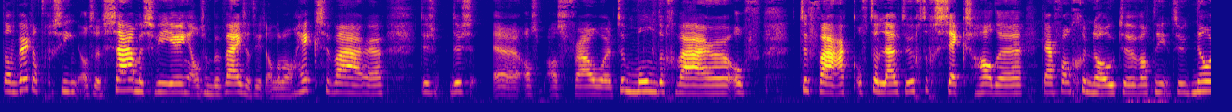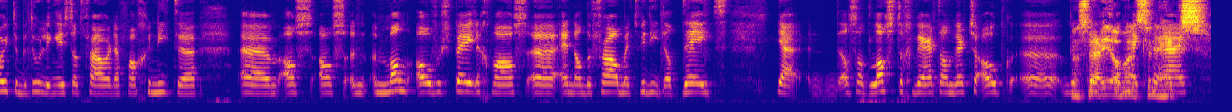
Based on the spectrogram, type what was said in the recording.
dan werd dat gezien als een samenzwering, als een bewijs dat dit allemaal heksen waren. Dus, dus eh, als, als vrouwen te mondig waren of te vaak of te luidruchtig seks hadden, daarvan genoten, wat natuurlijk nooit de bedoeling is dat vrouwen daarvan genieten. Ehm, als als een, een man overspelig was eh, en dan de vrouw met wie die dat deed, ja, als dat lastig werd, dan werd ze ook eh Dan zei je, van oh, een hekserij. heks.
